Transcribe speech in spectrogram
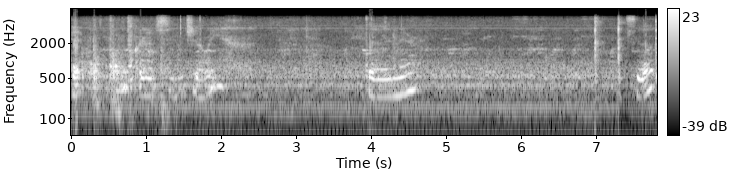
Okay, I'll grab some jelly. Put that in there. Mix it up.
